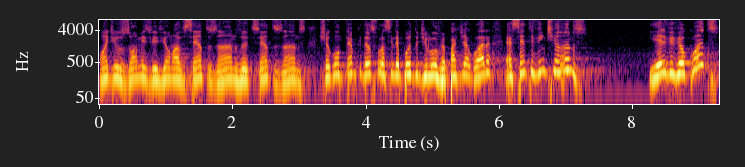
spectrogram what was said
onde os homens viviam 900 anos, 800 anos. Chegou um tempo que Deus falou assim, depois do dilúvio, a partir de agora é 120 anos. E ele viveu quantos?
